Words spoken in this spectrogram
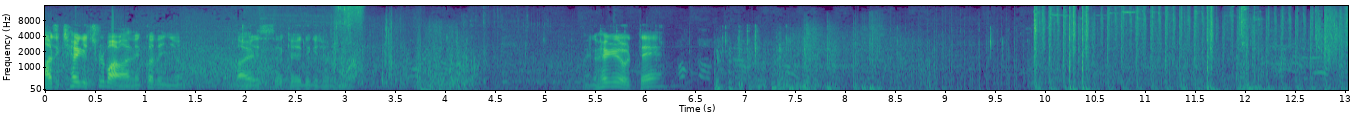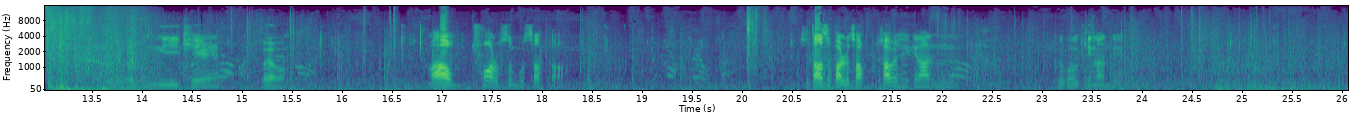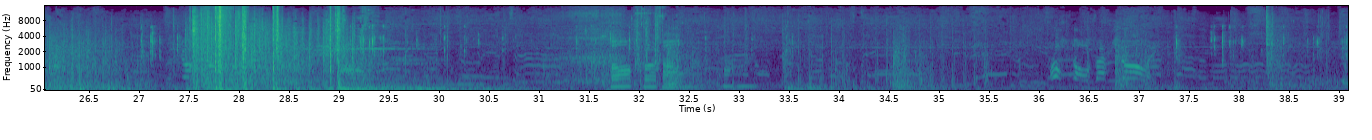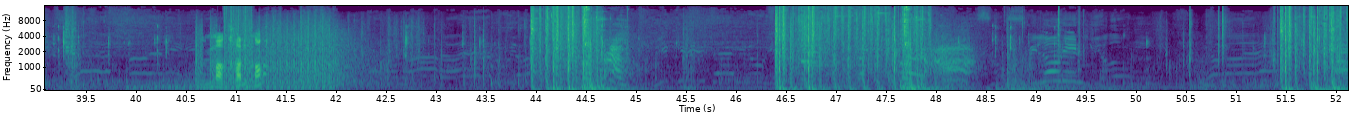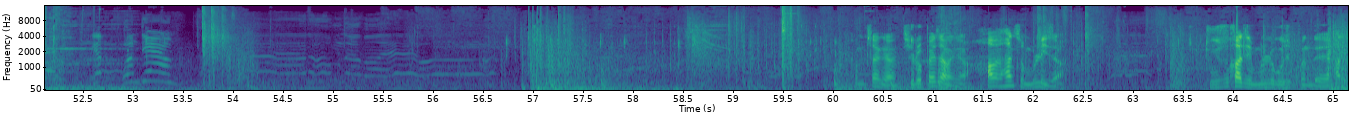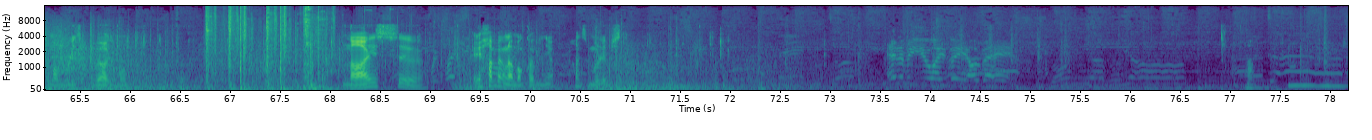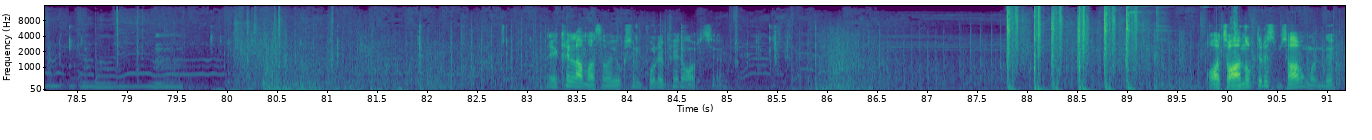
아직 찰기 출발 안 했거든요. 나이스 개득이 저러면. 이거 헬기 올 때. 음, 2킬. 뭐야? 아, 총알 없어 못 쐈다. 저 다섯 발로 잡 잡을 수 있긴 한 그거긴 한데. 거꾸로. 임마 갔나? 깜짝이야 뒤로 빼자 그냥. 한 한숨 물리자. 두 수까지 물리고 싶은데 한숨만 물리자. 뭐야 이거? 나이스. 1한명 남았거든요? 한숨 물립시다. Enemy UAV overhead. 1킬 남아서 욕심 부릴 필요가 없어 와저 안 엎드렸으면 잡은 건데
